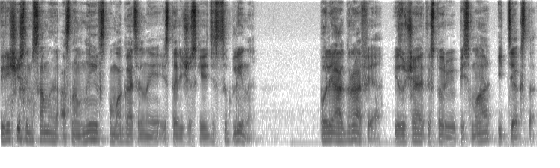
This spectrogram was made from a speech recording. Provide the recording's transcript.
Перечислим самые основные вспомогательные исторические дисциплины. Палеография изучает историю письма и текста.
